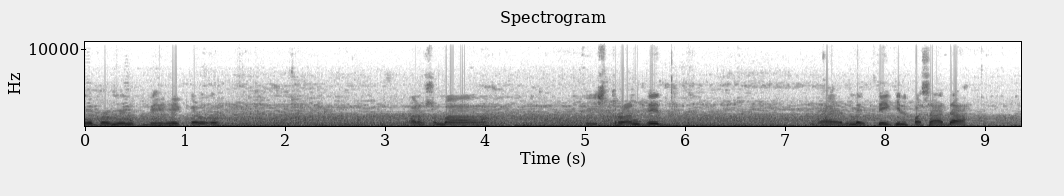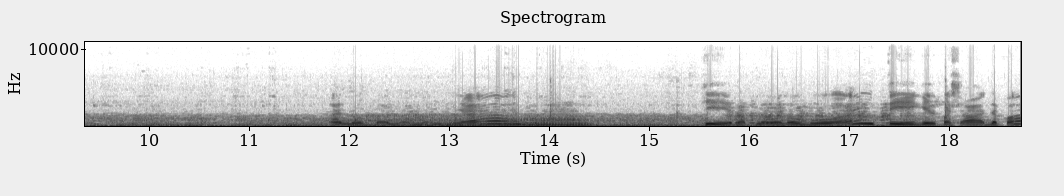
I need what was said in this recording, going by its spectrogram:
Government vehicle. Para sa mga stranded. Dahil may tigil pasada. Ano ba naman yan? Hirap naman ang buhay. Tigil pasada pa.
